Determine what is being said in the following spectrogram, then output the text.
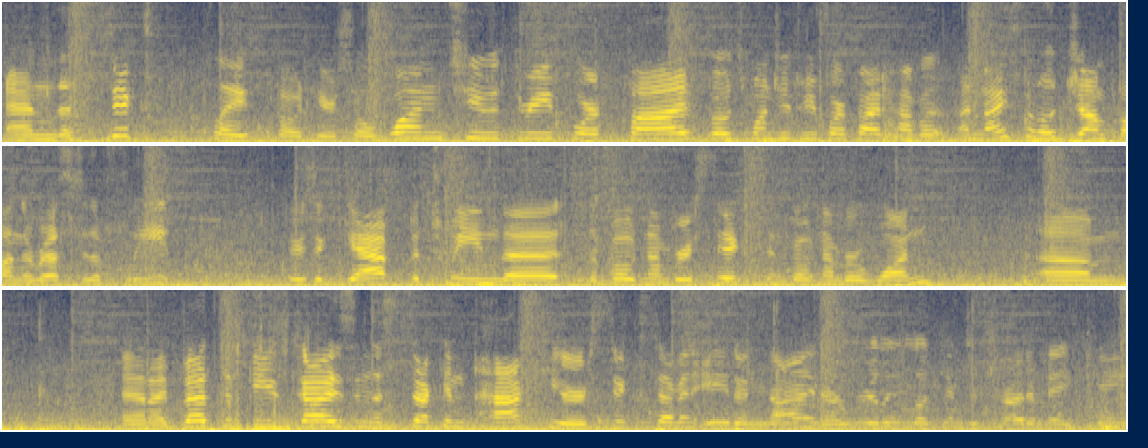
and the sixth place boat here. So one, two, three, four, five. Boats one, two, three, four, five have a, a nice little jump on the rest of the fleet. There's a gap between the, the boat number six and boat number one. Um, and I bet that these guys in the second pack here, six, seven, eight, and nine, are really looking to try to make gains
